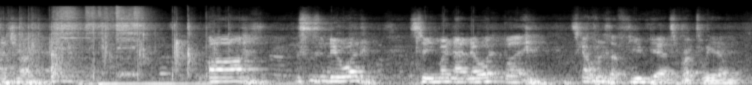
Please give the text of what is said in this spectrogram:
I try. Uh, this is a new one, so you might not know it, but it's got one of the few dance parts we have.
